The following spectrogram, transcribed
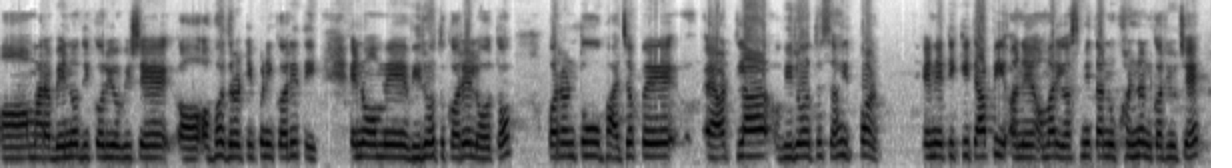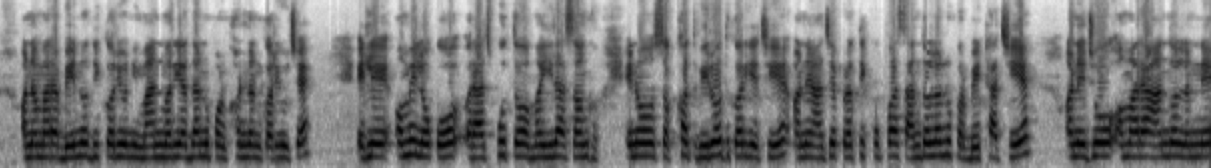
અમારા બહેનો દીકરીઓ વિશે અભદ્ર ટિપ્પણી કરી હતી, એનો અમે વિરોધ કરેલો હતો. પરંતુ ભાજપે આટલા વિરોધ સહિત પણ એને ટિકિટ આપી અને અમારી અસ્મિતાનું ખંડન કર્યું છે અને અમારા બહેનો દીકરીઓની માન મર્યાદાનું પણ ખંડન કર્યું છે. એટલે અમે લોકો રાજપૂત મહિલા સંઘ એનો સખત વિરોધ કરીએ છીએ અને આજે પ્રતિક ઉપવાસ આંદોલન ઉપર બેઠા છીએ. અને જો અમારા આંદોલનને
